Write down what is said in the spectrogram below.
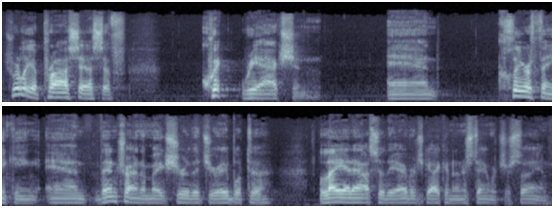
it's really a process of quick reaction and clear thinking, and then trying to make sure that you're able to lay it out so the average guy can understand what you're saying.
